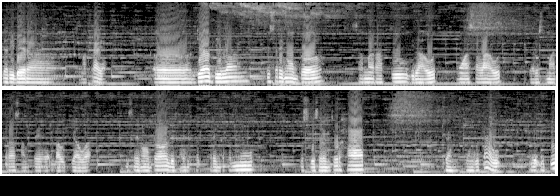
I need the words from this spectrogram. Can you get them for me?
dari daerah Sumatera ya uh, dia bilang dia sering ngobrol sama ratu di laut penguasa laut dari Sumatera sampai Laut Jawa. Dia sering ngobrol dia sering, sering ketemu terus dia sering curhat. Dan yang gue tahu dia itu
